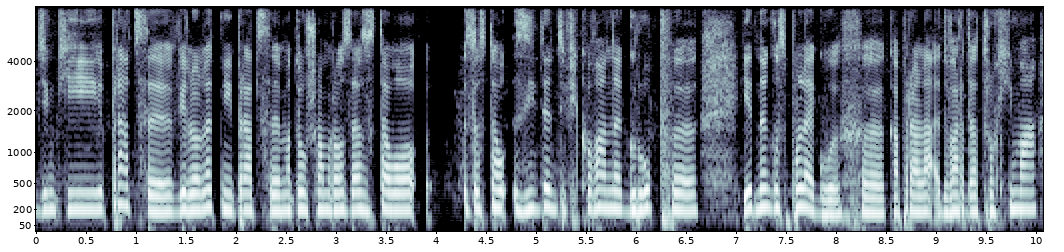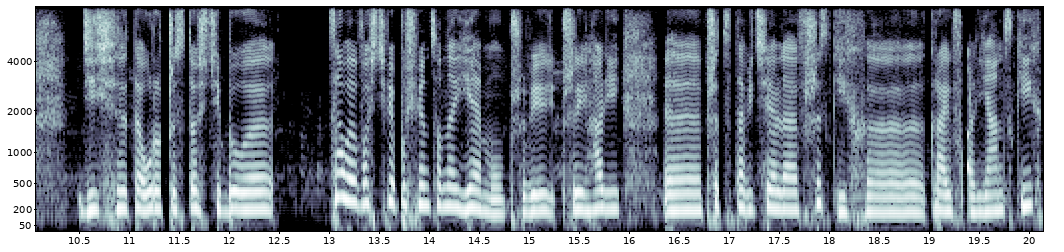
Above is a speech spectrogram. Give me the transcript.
dzięki pracy, wieloletniej pracy Mateusza Mroza zostało został zidentyfikowany grup e, jednego z poległych, e, kaprala Edwarda Trochima. Dziś te uroczystości były całe właściwie poświęcone jemu. Przyjechali e, przedstawiciele wszystkich e, krajów alianckich.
